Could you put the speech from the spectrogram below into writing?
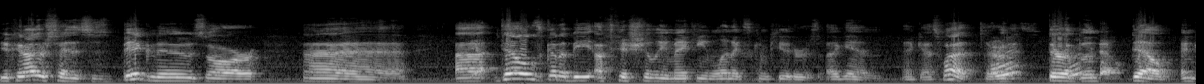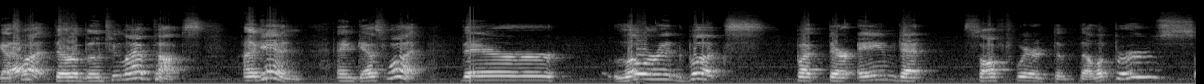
you can either say this is big news or uh, uh, Dell's going to be officially making Linux computers again. And guess what? They're they're? Ubuntu Dell. Dell. And guess Dell? what? They're Ubuntu laptops again. And guess what? They're lower end books, but they're aimed at software developers.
